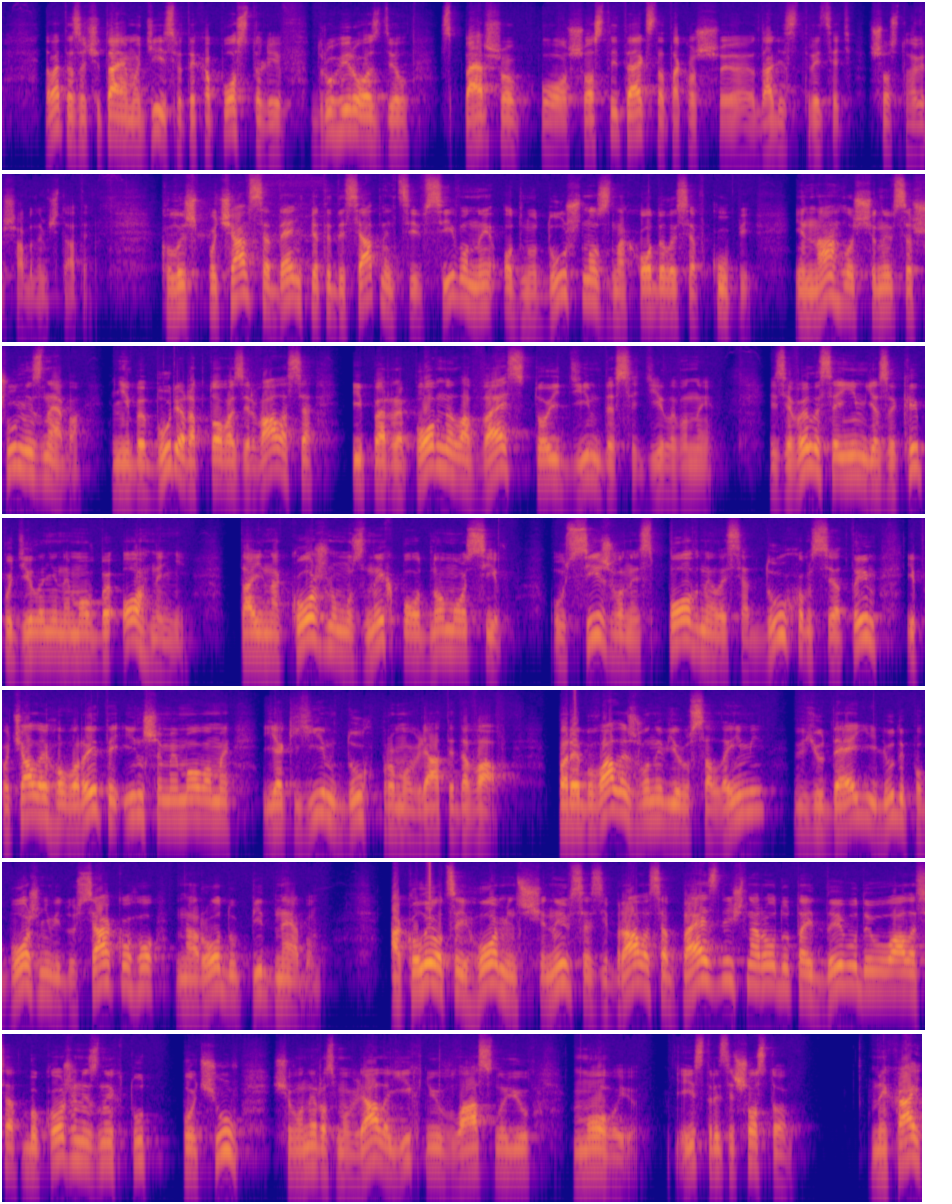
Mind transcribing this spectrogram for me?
Давайте зачитаємо дії святих апостолів, другий розділ з 1 по 6 текст, а також е, далі з 36 вірша будемо читати. Коли ж почався день п'ятидесятниці, всі вони однодушно знаходилися вкупі, і нагло щинився шум із неба, ніби буря раптово зірвалася і переповнила весь той дім, де сиділи вони. І з'явилися їм язики, поділені, немов би огнені, та й на кожному з них по одному осів. Усі ж вони сповнилися Духом Святим і почали говорити іншими мовами, як їм дух промовляти давав. Перебували ж вони в Єрусалимі, в Юдеї, люди побожні від усякого народу під небом. А коли оцей гомін щинився, зібралося безліч народу та й диву дивувалося, бо кожен із них тут почув, що вони розмовляли їхньою власною мовою. І з 36-го. Нехай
